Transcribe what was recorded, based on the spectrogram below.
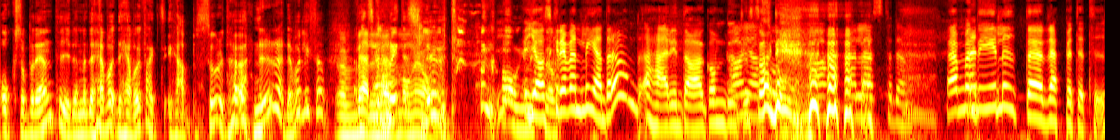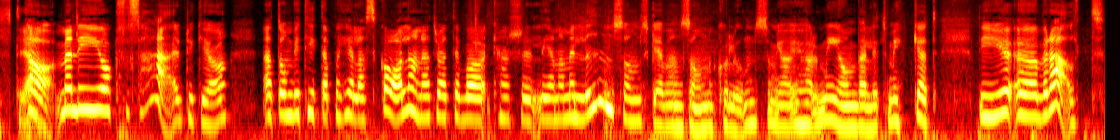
också på den tiden men det här var, det här var ju faktiskt absurt, hörde ni det där? Det var liksom Det var väldigt, inte gånger. sluta någon gång? Jag liksom? skrev en ledare om det här idag om du Ja, inte jag, såg det. ja, jag läste den. Ja men det är lite repetitivt. Ja. Ja, men det är ju också så här tycker jag. Att om vi tittar på hela skalan. Jag tror att det var kanske Lena Melin som skrev en sån kolumn som jag höll med om väldigt mycket. Det är ju överallt.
